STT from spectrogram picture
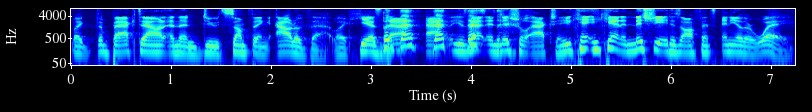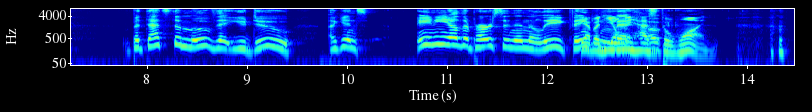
like the back down and then do something out of that. Like he has that. that- that- he has that initial action. He can't. He can't initiate his offense any other way. but that's the move that you do against any other person in the league. Thinking Yeah, but he only that, has okay, the one.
